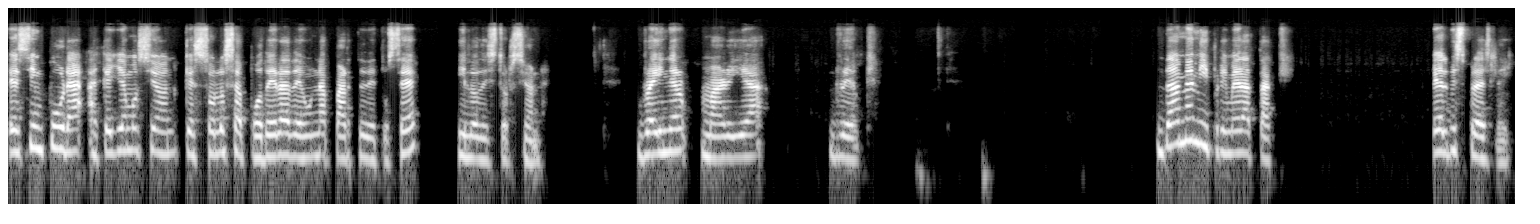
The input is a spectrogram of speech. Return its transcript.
Es impura aquella emoción que solo se apodera de una parte de tu ser y lo distorsiona. Rainer Maria Rilke. Dame mi primer ataque. Elvis Presley.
